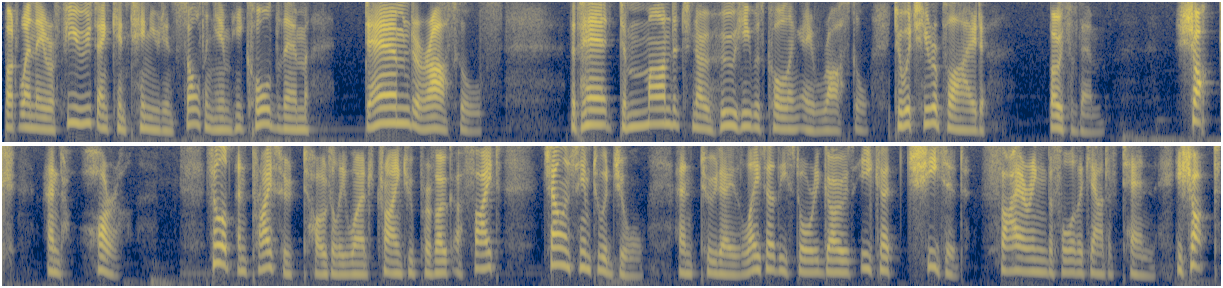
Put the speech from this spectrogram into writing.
But when they refused and continued insulting him, he called them damned rascals. The pair demanded to know who he was calling a rascal, to which he replied, both of them. Shock and horror. Philip and Price, who totally weren't trying to provoke a fight, challenged him to a duel, and two days later, the story goes, Eacker cheated firing before the count of ten. He shot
